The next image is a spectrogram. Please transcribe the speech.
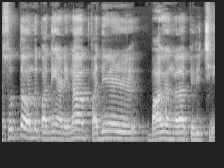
சொத்தை வந்து பார்த்திங்க அப்படின்னா பதினேழு பாகங்களாக பிரித்து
